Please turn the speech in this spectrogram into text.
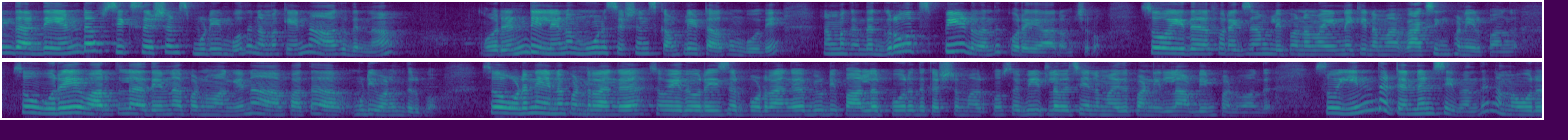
இந்த at the end of six sessions முடியும் போது நமக்கு என்ன ஆகுதுன்னா ஒரு ரெண்டு இல்லைன்னா மூணு செஷன்ஸ் கம்ப்ளீட் ஆகும்போதே நமக்கு அந்த க்ரோத் ஸ்பீடு வந்து குறைய ஆரம்பிச்சிடும் ஸோ இதை ஃபார் எக்ஸாம்பிள் இப்போ நம்ம இன்னைக்கு நம்ம வேக்சிங் பண்ணியிருப்பாங்க. ஸோ ஒரே வாரத்தில் அது என்ன பண்ணுவாங்கன்னா பார்த்தா முடி வளர்ந்துருக்கும். ஸோ உடனே என்ன பண்ணுறாங்க ஸோ ஏதோ ரேசர் போடுறாங்க. பியூட்டி பார்லர் போகிறது கஷ்டமாக இருக்கும். ஸோ வீட்டில் வச்சு நம்ம இது பண்ணிடலாம் அப்படின்னு பண்ணுவாங்க. ஸோ இந்த டெண்டன்சி வந்து நம்ம ஒரு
